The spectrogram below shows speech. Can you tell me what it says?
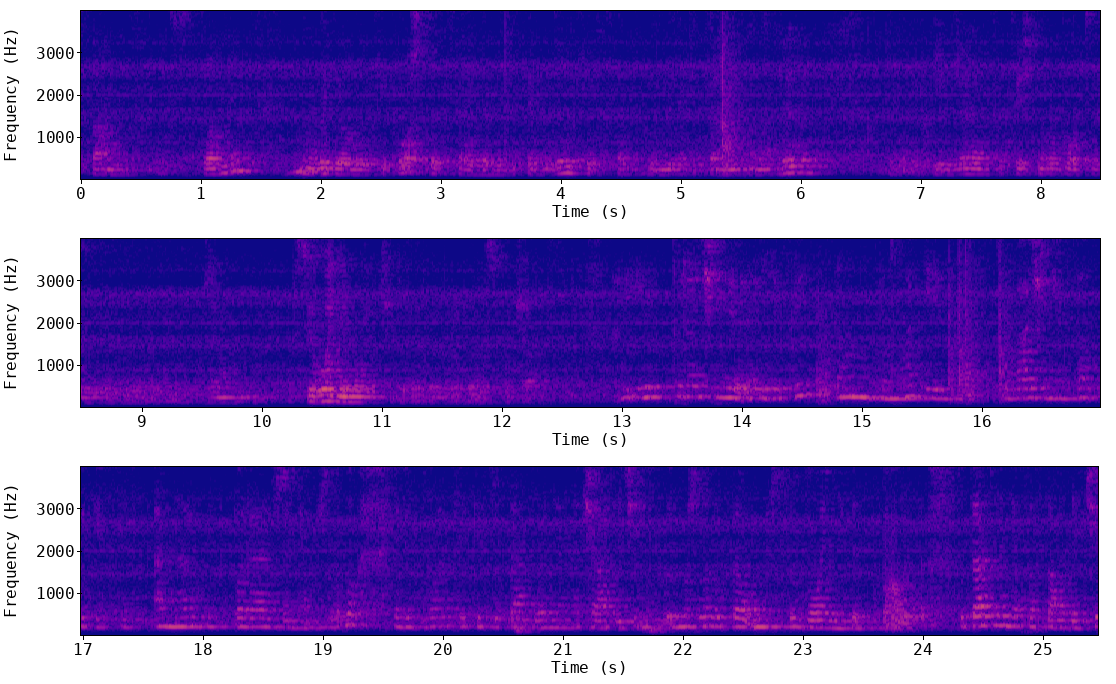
стан складний. Ми виділили ці кошти, це для 10 будинків, це біля півтора мільйона гривень. Е, І вже фактично роботи е, сьогодні можуть е, розпочатися. І, до речі, який стан у громаді з впровадженням заходів з енергозбереження? Можливо, відбуваються якісь утеплення на часі, чи можливо це у міжсезонні відбувалося, утеплення фасадів, чи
